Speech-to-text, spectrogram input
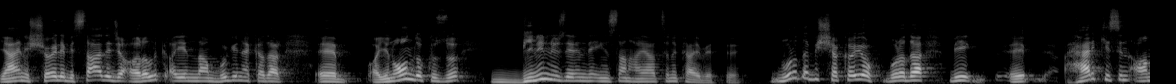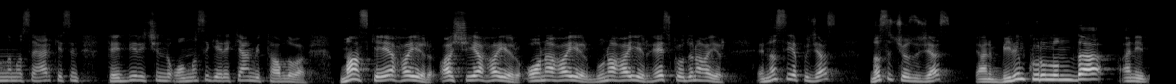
Yani şöyle bir sadece Aralık ayından bugüne kadar e, ayın 19'u binin üzerinde insan hayatını kaybetti. Burada bir şaka yok. Burada bir e, herkesin anlaması, herkesin tedbir içinde olması gereken bir tablo var. Maskeye hayır, aşıya hayır, ona hayır, buna hayır, HES koduna hayır. E nasıl yapacağız? Nasıl çözeceğiz? Yani bilim kurulunda hani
